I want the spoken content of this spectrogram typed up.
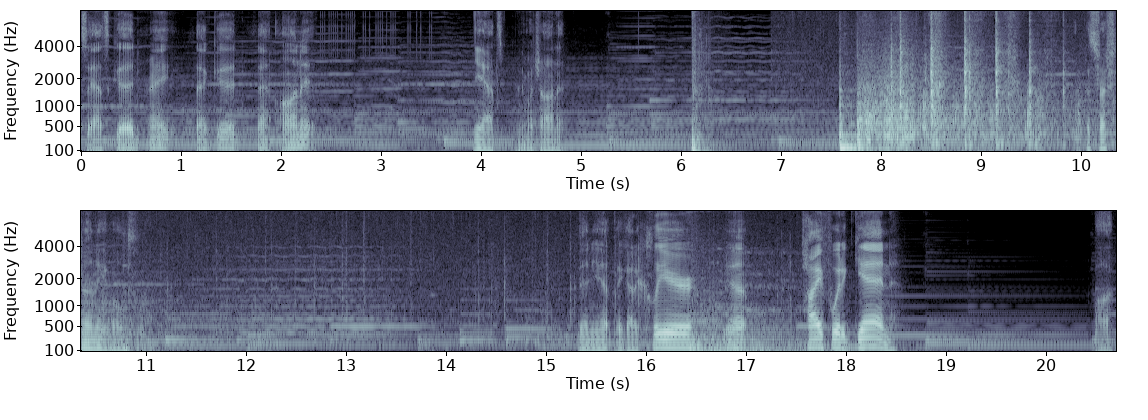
So that's good, right? Is that good? Is that on it? Yeah, it's pretty much on it. Construction enabled. Then, yep, they got to clear. Yep. Typhoid again. Fuck.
